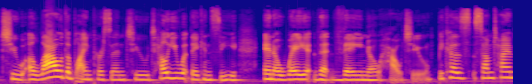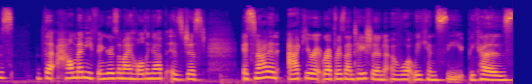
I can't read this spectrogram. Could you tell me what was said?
to allow the blind person to tell you what they can see in a way that they know how to. Because sometimes the how many fingers am I holding up is just it's not an accurate representation of what we can see because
